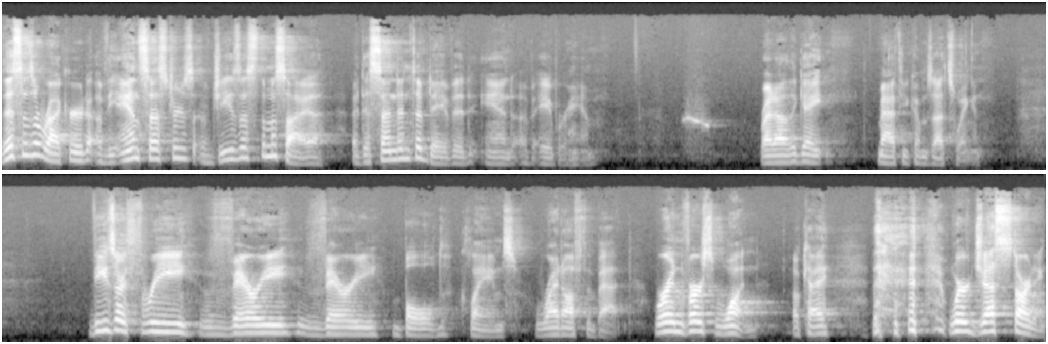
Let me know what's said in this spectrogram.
This is a record of the ancestors of Jesus the Messiah, a descendant of David and of Abraham. Right out of the gate, Matthew comes out swinging. These are three very, very bold claims right off the bat. We're in verse 1 okay? We're just starting.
